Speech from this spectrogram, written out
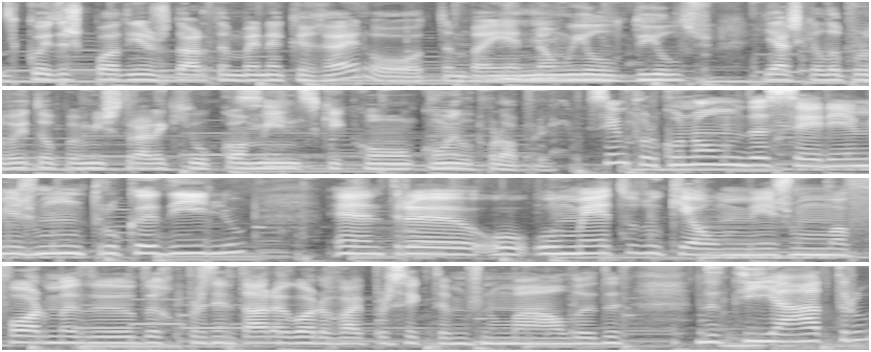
de coisas que podem ajudar também na carreira ou também Uhum. a não iludi-los. E acho que ele aproveitou para misturar aqui o Kominsky com, com ele próprio. Sim, porque o nome da série é mesmo um trocadilho entre o, o método, que é o mesmo uma forma de, de, representar, agora vai parecer que estamos numa aula de, de teatro,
